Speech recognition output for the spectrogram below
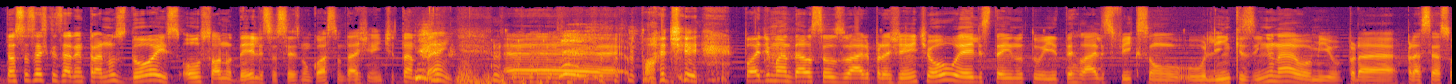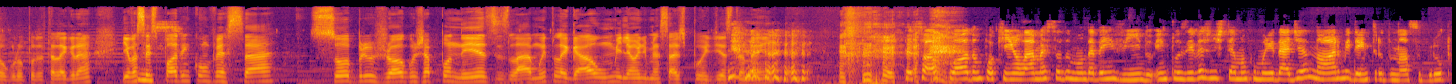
Então, se vocês quiserem entrar nos dois, ou só no dele, se vocês não gostam da gente também, é, pode, pode mandar o seu usuário pra gente, ou eles têm no Twitter lá, eles fixam o, o linkzinho, né, o Mil, pra, pra acesso ao grupo do Telegram. E vocês Isso. podem conversar sobre os jogos japoneses lá. Muito legal, um milhão de mensagens por dia também. o pessoal floda um pouquinho lá, mas todo mundo é bem-vindo. Inclusive, a gente tem uma comunidade enorme dentro do nosso grupo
